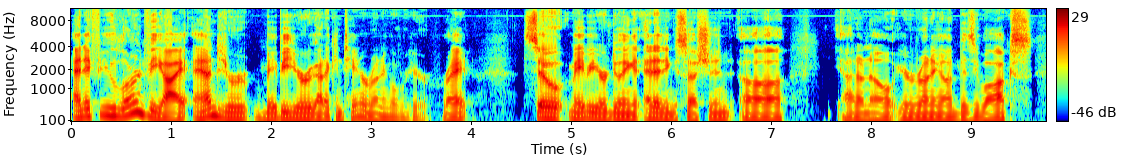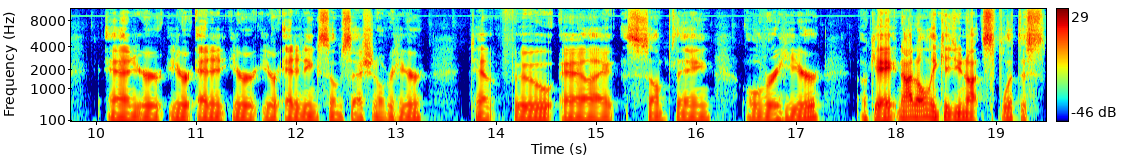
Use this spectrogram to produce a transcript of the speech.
And if you learn VI and you're maybe you're got a container running over here, right? So maybe you're doing an editing session. Uh, I don't know. You're running on BusyBox and you're you're edit you're you're editing some session over here, temp foo and like something over here. Okay, not only could you not split the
